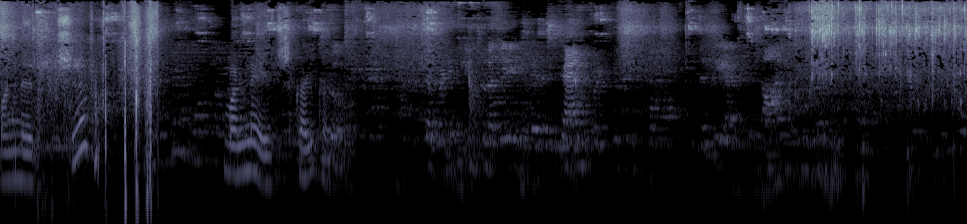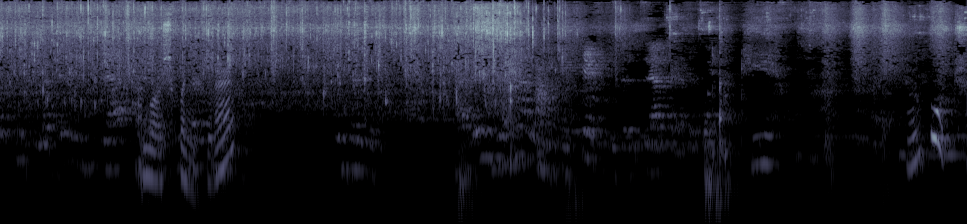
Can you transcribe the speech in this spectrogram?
மண் அடிச்சு மண்ணை அடிச்சு கை கழுவு வாஷ் பண்ணிக்கிறேன். ஓகே போச்சு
